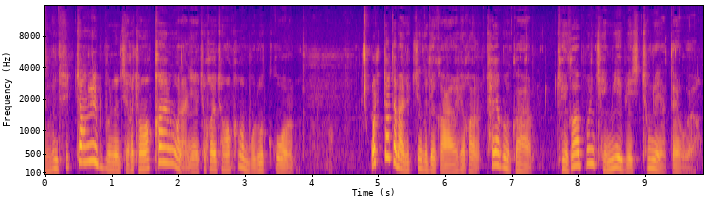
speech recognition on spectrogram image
근데 시청률 부분은 제가 정확한 건 아니에요. 제가 정확한 건 모르겠고 어쩌다 마주친 그대가 제가 찾아보니까 제가 본 재미에 비해 시청률이 낮더라고요.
